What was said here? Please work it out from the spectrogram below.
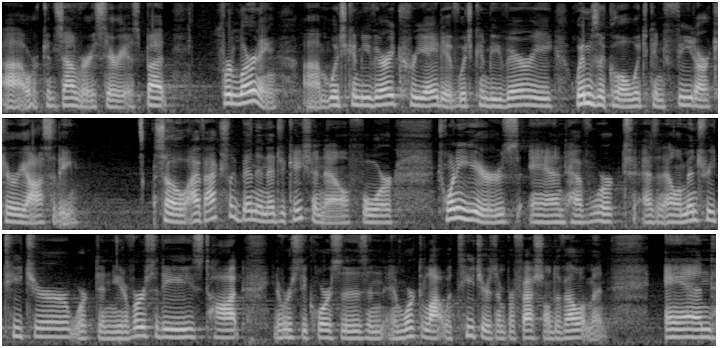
uh, or can sound very serious, but for learning, um, which can be very creative, which can be very whimsical, which can feed our curiosity. So I've actually been in education now for 20 years and have worked as an elementary teacher, worked in universities, taught university courses, and, and worked a lot with teachers in professional development. And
